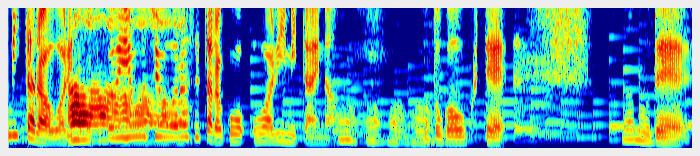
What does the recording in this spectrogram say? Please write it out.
見たら終わりとかそこで用事を終わらせたらこう終わりみたいなことが多くて、なので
